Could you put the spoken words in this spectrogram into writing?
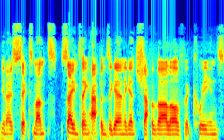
you know six months. Same thing happens again against Shapovalov at Queens.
